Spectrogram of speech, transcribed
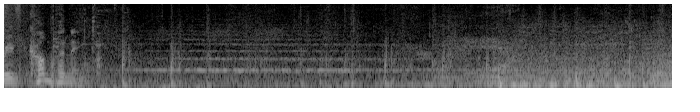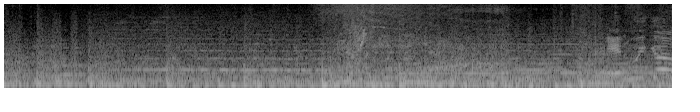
We've company. In we go!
